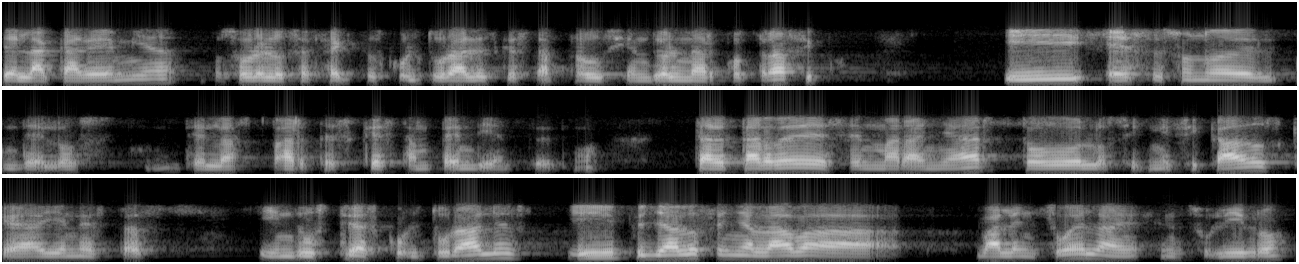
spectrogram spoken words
de la academia sobre los efectos culturales que está produciendo el narcotráfico. Y eso es uno de, de los de las partes que están pendientes, ¿no? Tratar de desenmarañar todos los significados que hay en estas industrias culturales y pues ya lo señalaba Valenzuela en, su libro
